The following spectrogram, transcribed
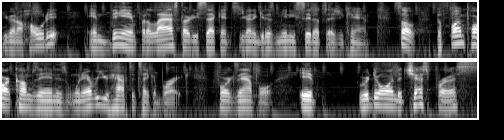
You're gonna hold it. And then for the last 30 seconds, you're gonna get as many sit-ups as you can. So the fun part comes in is whenever you have to take a break. For example, if we're doing the chest press,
